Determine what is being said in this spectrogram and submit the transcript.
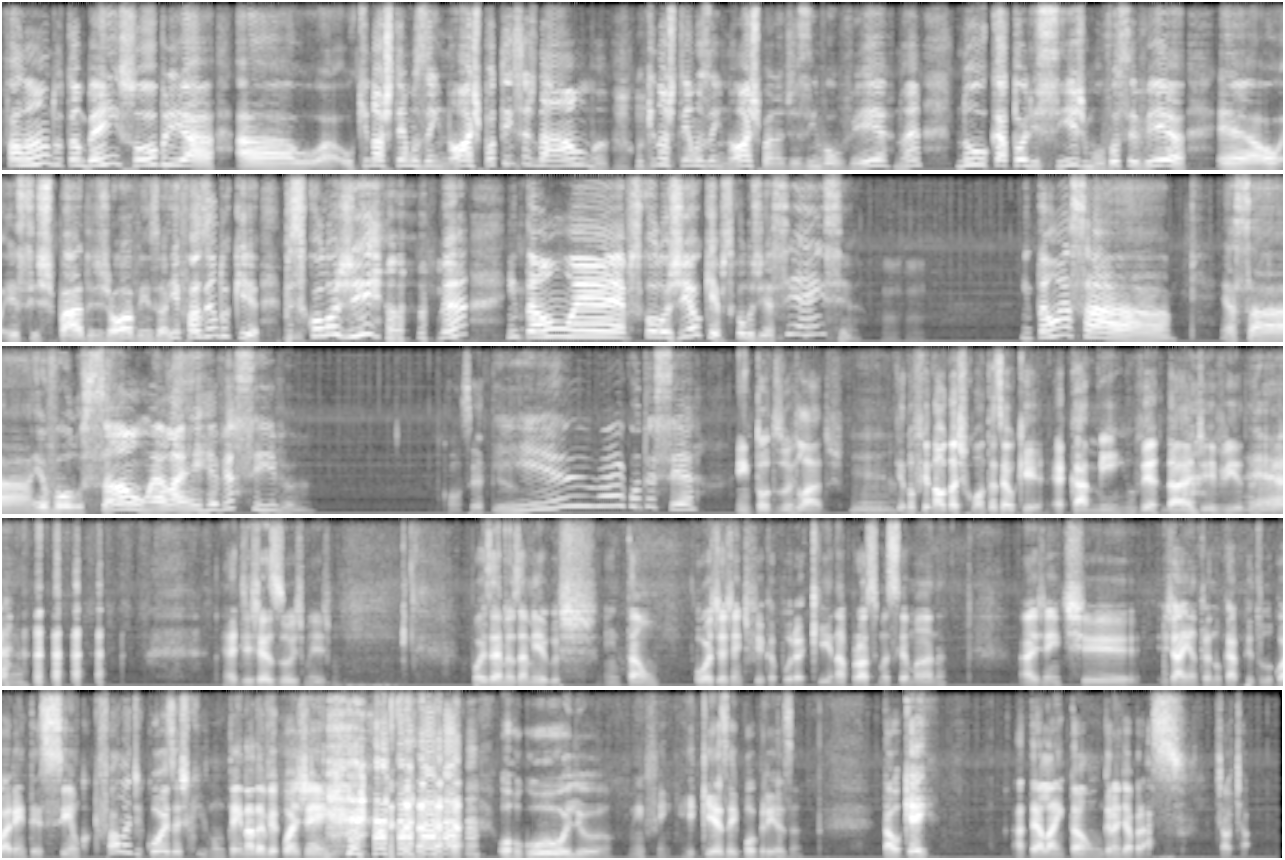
falando também sobre a, a, o, a, o que nós temos em nós, potências da alma, uhum. o que nós temos em nós para desenvolver. Né? No catolicismo, você vê é, esses padres jovens aí fazendo o quê? Psicologia. né? Então, é, psicologia é o quê? Psicologia é ciência. Uhum. Então, essa, essa evolução ela é irreversível. Com certeza. E vai acontecer. Em todos os lados. É. Porque no final das contas é o quê? É caminho, verdade e vida. É. Né? é de Jesus mesmo. Pois é, meus amigos. Então, hoje a gente fica por aqui. Na próxima semana a gente já entra no capítulo 45, que fala de coisas que não tem nada a ver com a gente. Orgulho, enfim, riqueza e pobreza. Tá ok? Até lá então, um grande abraço. Tchau, tchau.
